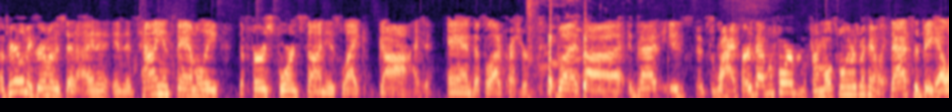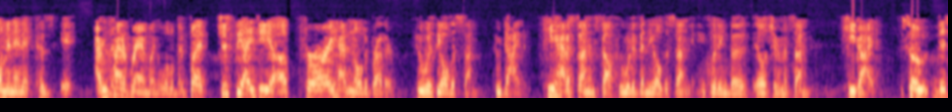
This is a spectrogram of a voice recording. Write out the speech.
apparently my grandmother said, in, a, in an Italian family, the firstborn son is like God. And that's a lot of pressure. But, uh, that is, that's why I've heard that before from multiple members of my family. That's a big element in it, because it, I'm kind of rambling a little bit, but just the idea of Ferrari had an older brother who was the oldest son who died. He had a son himself who would have been the oldest son, including the illegitimate son. He died. So this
